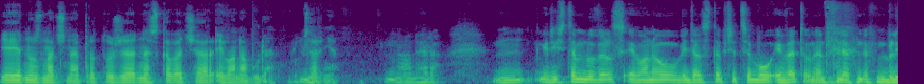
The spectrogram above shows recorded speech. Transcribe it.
je jednoznačné, protože dneska večer Ivana bude v Lucerně. Hmm. Nádhera. Mm, když jste mluvil s Ivanou, viděl jste před sebou Ivetu, ne, ne, ne,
